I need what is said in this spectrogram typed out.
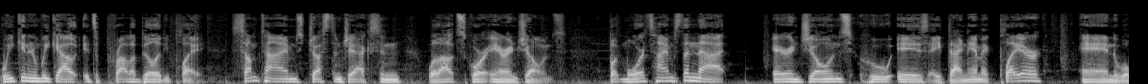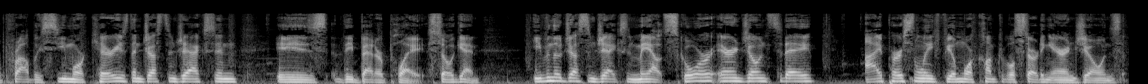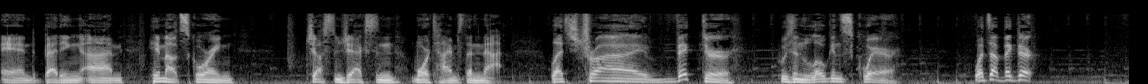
week in and week out, it's a probability play. Sometimes Justin Jackson will outscore Aaron Jones, but more times than not, Aaron Jones, who is a dynamic player and will probably see more carries than Justin Jackson is the better play. So again, even though Justin Jackson may outscore Aaron Jones today, I personally feel more comfortable starting Aaron Jones and betting on him outscoring Justin Jackson more times than not. Let's try Victor, who's in Logan Square. What's up, Victor?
